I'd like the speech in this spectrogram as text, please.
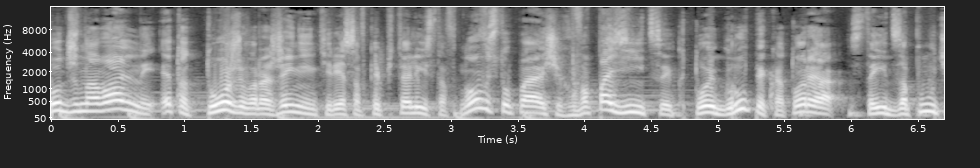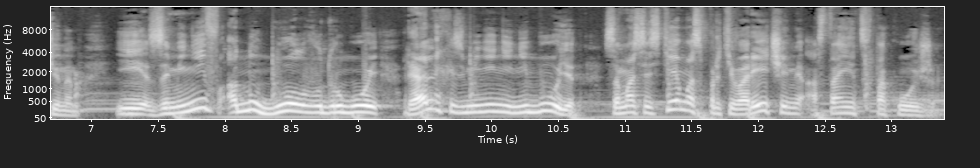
Тот же Навальный – это тоже выражение интересов капиталистов, но выступающих в оппозиции к той группе, которая стоит за Путиным. И заменив одну голову другой, реальных изменений не будет. Сама система с противоречиями останется такой же.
